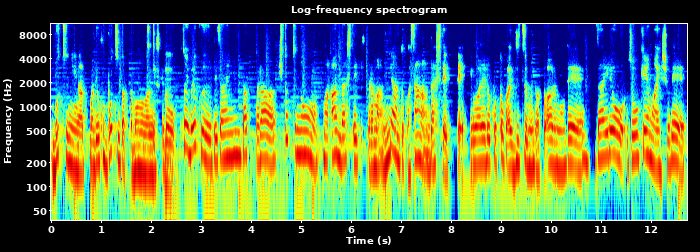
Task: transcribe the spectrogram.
ボツになっまあ、両方ボツだったものなんですけど、例えばよくデザインだったら一つの、まあ、案出してって言ったら、まあ、2案とか3案出してって言われることが実務だとあるので材料条件は一緒で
